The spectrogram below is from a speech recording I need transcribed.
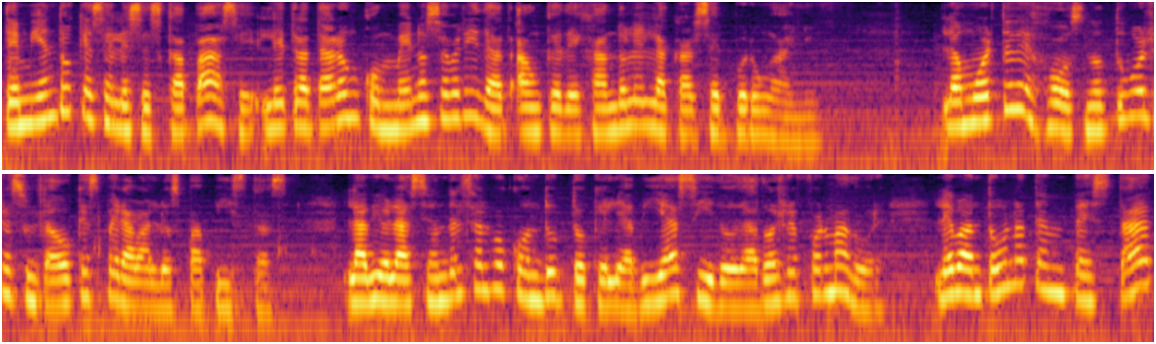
temiendo que se les escapase, le trataron con menos severidad aunque dejándole en la cárcel por un año. La muerte de Jos no tuvo el resultado que esperaban los papistas. La violación del salvoconducto que le había sido dado al reformador levantó una tempestad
